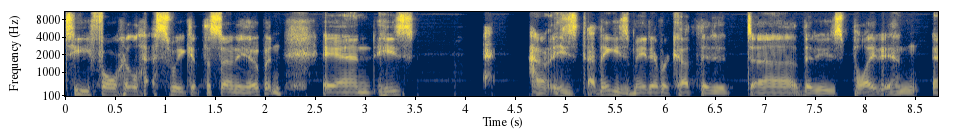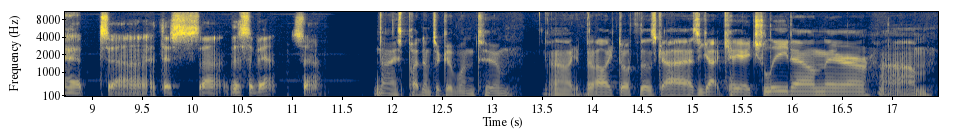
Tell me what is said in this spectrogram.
T4 last week at the Sony Open, and he's. I don't. He's. I think he's made every cut that it uh, that he's played in at uh, at this uh, this event. So Nice. Putnam's a good one too. Uh, I like both of those guys. You got KH Lee down there. Um,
